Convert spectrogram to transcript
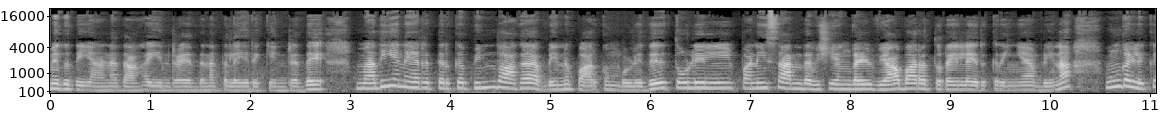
மிகுதியானதாக இன்றைய தினத்தில் இருக்கின்றது. மதிய நேரத்திற்கு பின்பாக அப்படின்னு பார்க்கும் பொழுது தொழில் பணி சார்ந்த விஷயங்கள் வியாபாரத்துறையில் இருக்கிறீங்க அப்படின்னா உங்களுக்கு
